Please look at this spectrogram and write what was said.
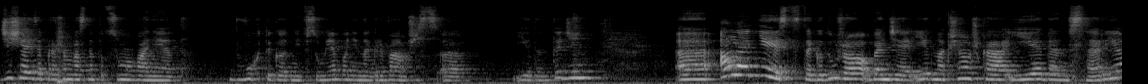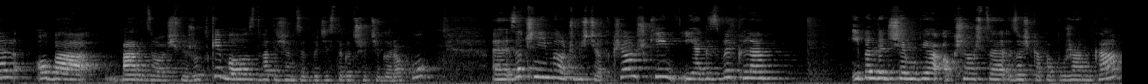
Dzisiaj zapraszam Was na podsumowanie dwóch tygodni w sumie, bo nie nagrywałam przez e, jeden tydzień. E, ale nie jest tego dużo. Będzie jedna książka, jeden serial, oba bardzo świeżutkie, bo z 2023 roku. E, zacznijmy oczywiście od książki, jak zwykle. I będę dzisiaj mówiła o książce Zośka Papużanka,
